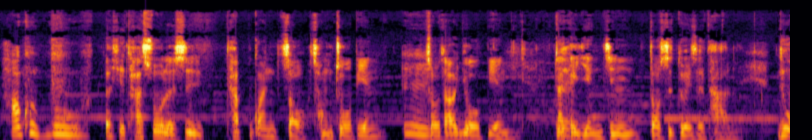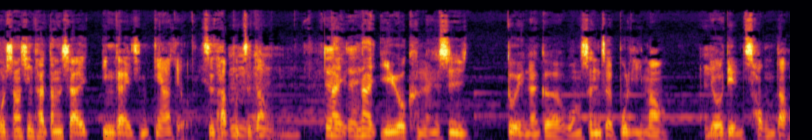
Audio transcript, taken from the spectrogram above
好恐怖。而且他说的是，他不管走从左边嗯，走到右边，那个眼睛都是对着他的。因为我相信他当下应该已经惊掉了，只是他不知道。嗯嗯嗯对对，那那也有可能是对那个往生者不礼貌，嗯有点冲到，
